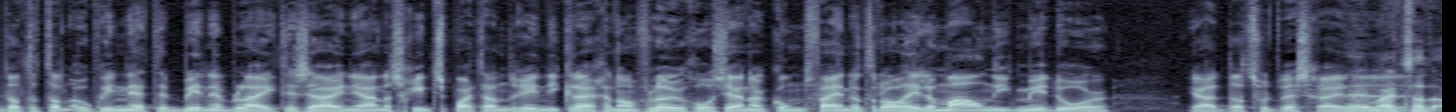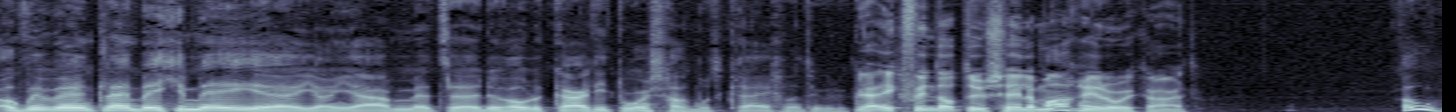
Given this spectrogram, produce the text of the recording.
dat het dan ook weer net er binnen blijkt te zijn. Ja, dan schiet Sparta erin, die krijgen dan vleugels. Ja, dan komt Feyenoord er al helemaal niet meer door. Ja, dat soort wedstrijden. Nee, maar het zat ook weer, weer een klein beetje mee, eh, Jan Ja, met eh, de rode kaart die Toornstra had moeten krijgen natuurlijk. Ja, ik vind dat dus helemaal geen rode kaart. Oh,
